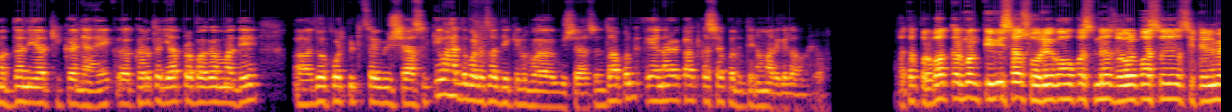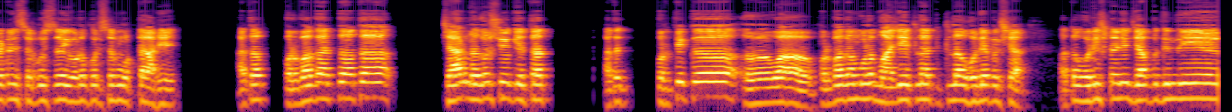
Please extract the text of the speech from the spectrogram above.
मतदान या ठिकाणी आहे. खर तर या प्रभागामध्ये जो पोटपिटीचा विषय असेल किंवा हातबळाचा देखील विषय असेल तर आपण येणाऱ्या काळात कशा पद्धतीने मार्गी लावणार आता प्रभाग क्रमांक तेवीस हा सोरेगावपासून जवळपास सेटलमेंट आणि सर्व्हिसचा एवढा परिसर मोठा आहे. आता प्रभागात आता चार नगरसेवक येतात. आता प्रत्येक वा- प्रभागामुळे माझ्या इथला तिथला होण्यापेक्षा आता वरिष्ठांनी ज्या पद्धतीने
